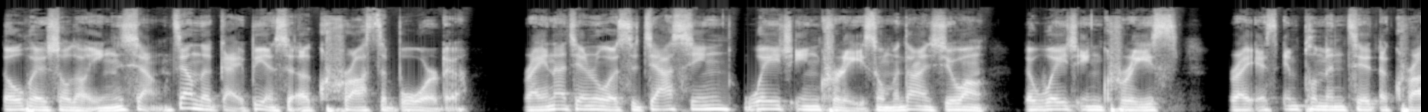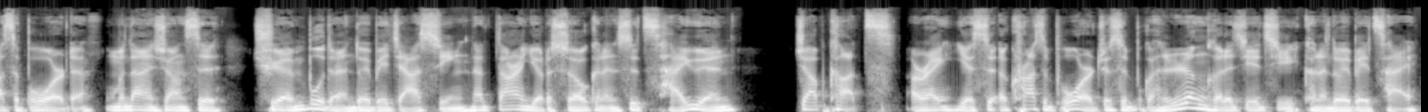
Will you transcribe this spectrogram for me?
都会受到影响。这样的改变是 across the board，right？那今天如果是加薪 wage increase，我们当然希望 the wage increase right is implemented across the board。我们当然希望是全部的人都会被加薪。那当然有的时候可能是裁员。Job cuts，all right，也是 across the board，就是不管是任何的阶级，可能都会被裁。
